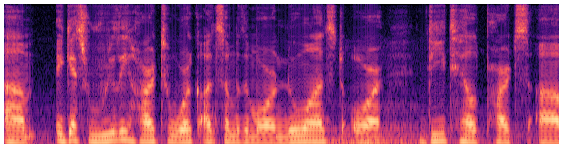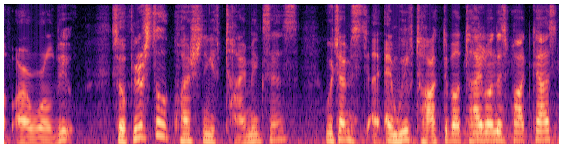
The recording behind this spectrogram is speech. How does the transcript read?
um, it gets really hard to work on some of the more nuanced or detailed parts of our worldview. So if you're still questioning if time exists, which I'm, st- and we've talked about time on this podcast,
